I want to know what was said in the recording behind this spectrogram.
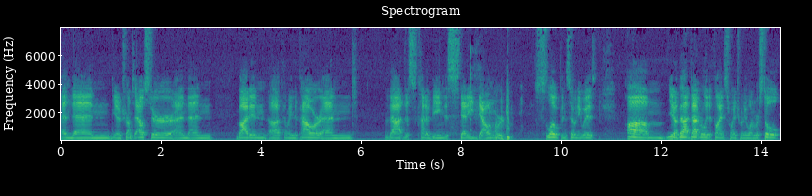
and then you know trump's ouster and then biden uh, coming into power and that just kind of being this steady downward slope in so many ways. Um, you know that that really defines 2021. We're still,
